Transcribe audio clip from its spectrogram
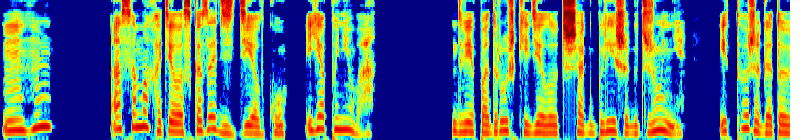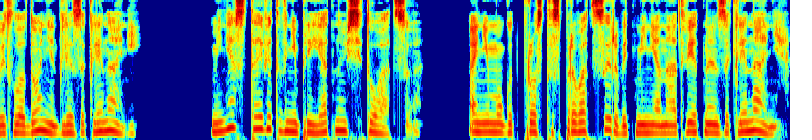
«Угу». А сама хотела сказать сделку, я поняла. Две подружки делают шаг ближе к Джунни и тоже готовят ладони для заклинаний. Меня ставят в неприятную ситуацию. Они могут просто спровоцировать меня на ответное заклинание,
